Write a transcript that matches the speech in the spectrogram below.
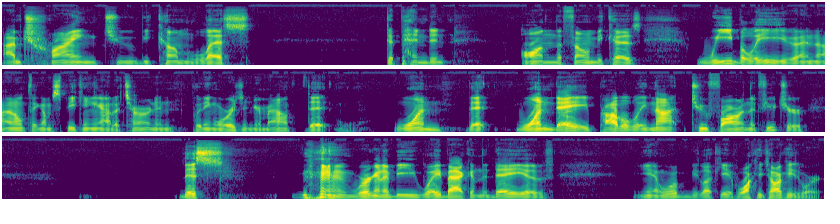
I'm trying to become less dependent on the phone because we believe, and I don't think I'm speaking out of turn and putting words in your mouth, that one that one day, probably not too far in the future, this we're going to be way back in the day of, you know, we'll be lucky if walkie talkies work.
